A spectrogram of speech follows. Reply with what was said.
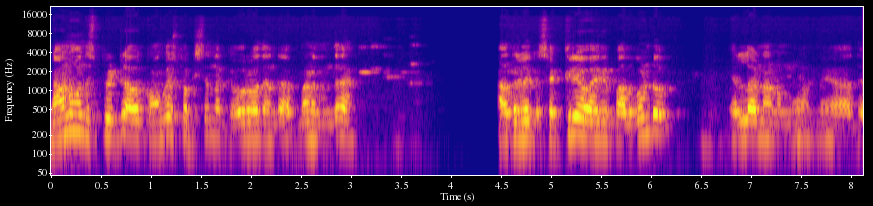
ನಾನು ಒಂದು ಸ್ಪಿರಿಟ್ ಅವಾಗ ಕಾಂಗ್ರೆಸ್ ಪಕ್ಷದ ಗೌರವದಿಂದ, ಅಭಿಮಾನದಿಂದ ಅದರಲ್ಲಿ ಸಕ್ರಿಯವಾಗಿ ಪಾಲ್ಗೊಂಡು ಎಲ್ಲ ನಾನು ಅದು,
